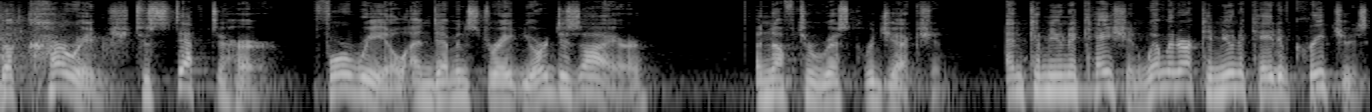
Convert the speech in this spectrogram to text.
The courage to step to her for real and demonstrate your desire enough to risk rejection. And communication. Women are communicative creatures.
